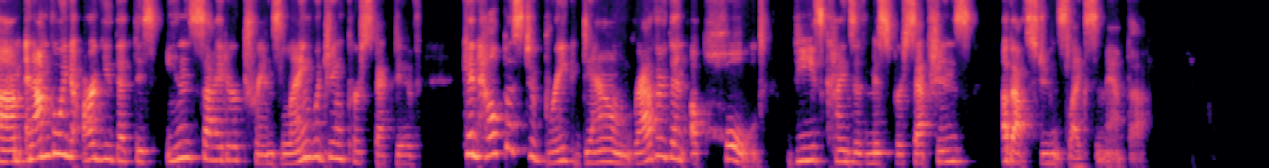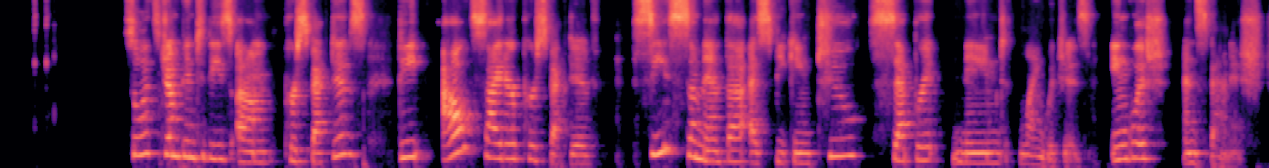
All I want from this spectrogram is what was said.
Um, and I'm going to argue that this insider translanguaging perspective can help us to break down rather than uphold these kinds of misperceptions about students like Samantha. So let's jump into these um, perspectives. The outsider perspective sees Samantha as speaking two separate named languages, English and Spanish.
